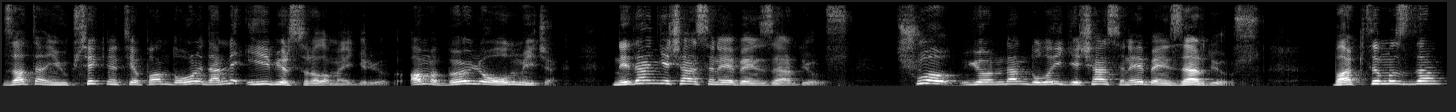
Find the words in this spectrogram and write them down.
Zaten yüksek net yapan da o nedenle iyi bir sıralamaya giriyordu. Ama böyle olmayacak. Neden geçen seneye benzer diyoruz? Şu yönden dolayı geçen seneye benzer diyoruz. Baktığımızda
